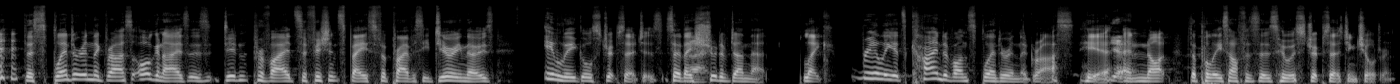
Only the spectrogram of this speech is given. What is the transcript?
the Splendor in the Grass organizers didn't provide sufficient space for privacy during those illegal strip searches. So they should have done that. Like, really, it's kind of on Splendor in the Grass here Yeah. and not the police officers who are strip searching children.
